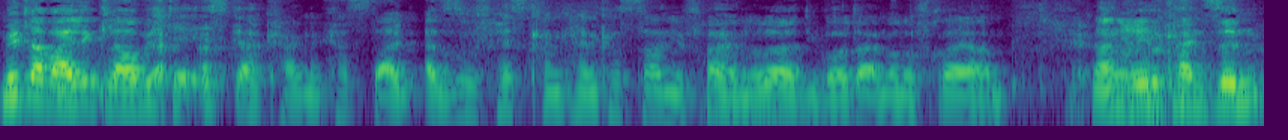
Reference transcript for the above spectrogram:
Mittlerweile glaube ich, der ist gar keine Kastanie. Also so fest kann keine Kastanie fallen, oder? Die wollte einfach nur frei haben. Lange Rede, keinen Sinn.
